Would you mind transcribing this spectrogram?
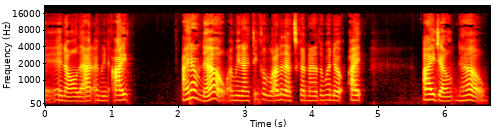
and all that. I mean, I I don't know. I mean, I think a lot of that's gone out of the window. I I don't know.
